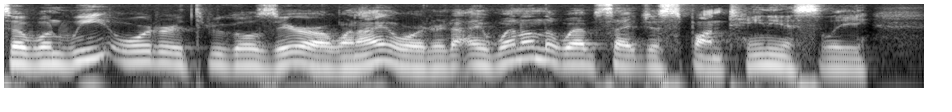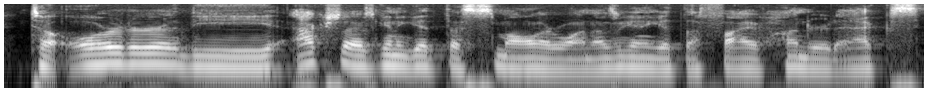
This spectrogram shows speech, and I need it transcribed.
So when we ordered through Goal Zero, when I ordered, I went on the website just spontaneously to order the. Actually, I was going to get the smaller one. I was going to get the 500X.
